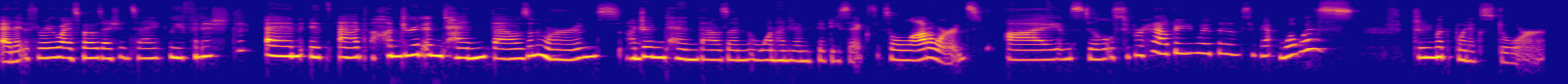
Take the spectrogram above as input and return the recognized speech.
edit through, I suppose I should say. We finished and it's at 110,000 words, 110,156. So a lot of words. I am still super happy with it. I'm super happy. What was Dreaming about the boy next door.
